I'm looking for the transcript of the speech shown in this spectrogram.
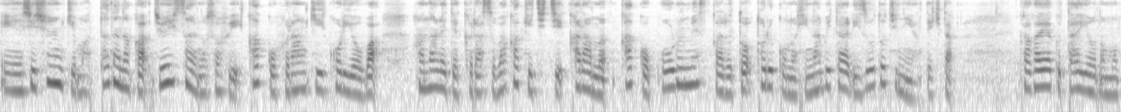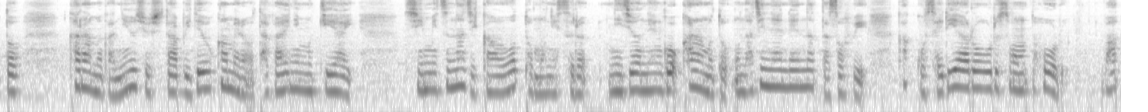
えー、思春期真っ只中、11歳のソフィー、かっこフランキー・コリオは、離れて暮らす若き父、カラム、かっこポール・メスカルとトルコのひなびたリゾート地にやってきた。輝く太陽のもと、カラムが入手したビデオカメラを互いに向き合い、親密な時間を共にする。20年後、カラムと同じ年齢になったソフィー、かっこセリア・ロールソン・ホールは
